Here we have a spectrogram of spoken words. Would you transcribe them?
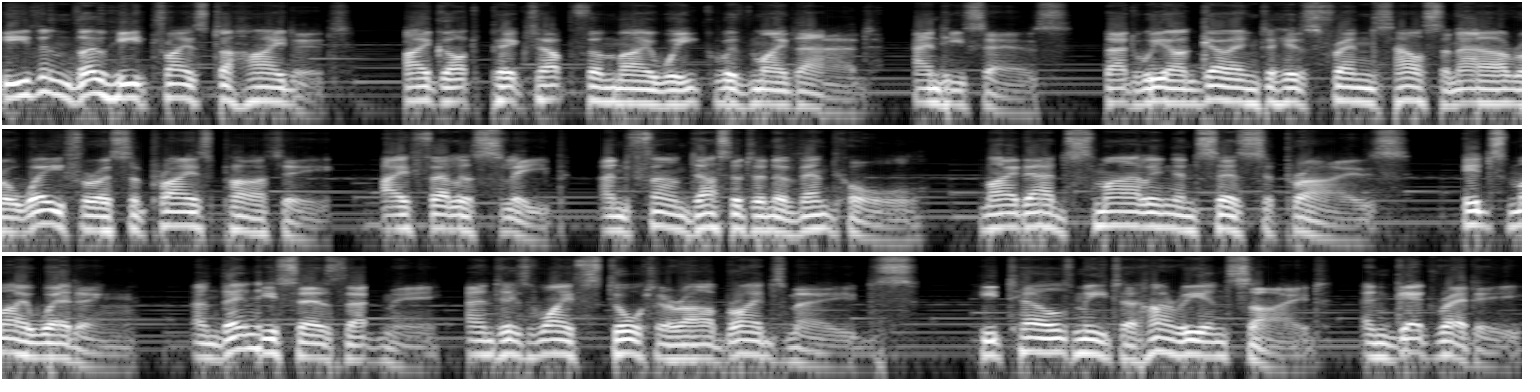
even though he tries to hide it. I got picked up for my week with my dad, and he says that we are going to his friend's house an hour away for a surprise party. I fell asleep and found us at an event hall. My dad smiling and says surprise. It's my wedding. And then he says that me and his wife's daughter are bridesmaids. He tells me to hurry inside and get ready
